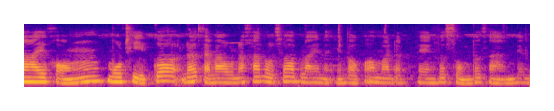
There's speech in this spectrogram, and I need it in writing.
ลายของโมทีฟก็แล้วแต่เรานะคะ เราชอบลายไหน เราก็เอามาดัดแปลงผสมผสานกัน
